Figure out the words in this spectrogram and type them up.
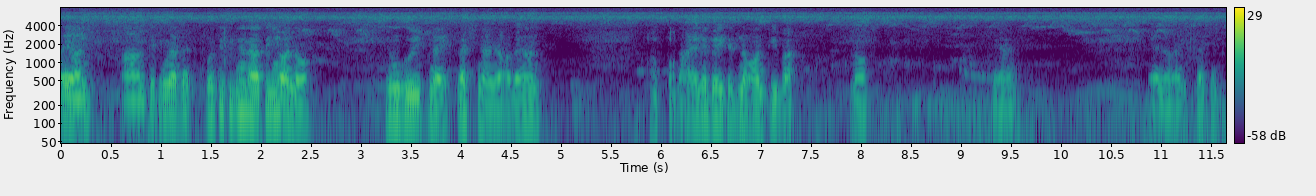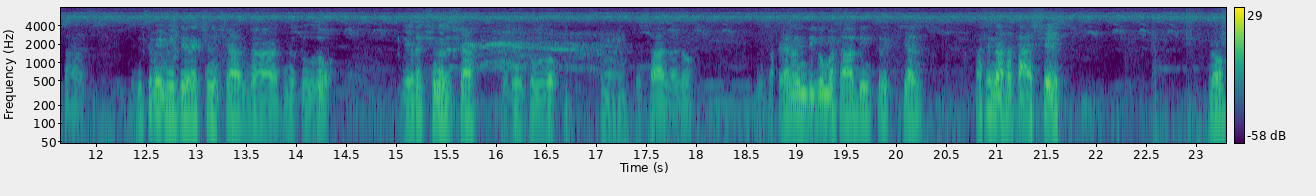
Ngayon, um, titingnan, kung titingnan natin yung ano, yung guhit na, slash na, nakaganon. Opo. Naka-elevated na onti ba? No? Yan. Yan o, ay slash yung taas. Ibig sabihin may direction siya na tinuturo. Directional siya na tinuturo. Oo. Kung saan ano. Kung pero hindi ko masabing trick yan. Kasi nasa taas siya eh. No?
